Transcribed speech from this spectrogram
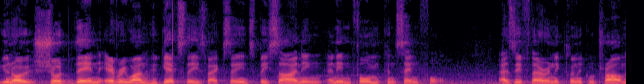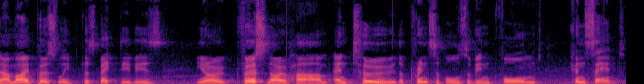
you know, should then everyone who gets these vaccines be signing an informed consent form as if they're in a clinical trial? Now, my personal perspective is, you know, first, no harm, and two, the principles of informed consent.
